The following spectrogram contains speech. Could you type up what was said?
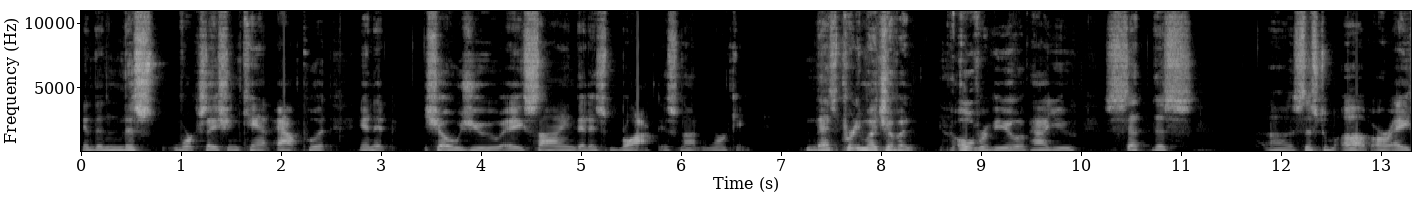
and then this workstation can't output and it shows you a sign that it's blocked, it's not working. That's pretty much of an overview of how you set this uh, system up or a,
